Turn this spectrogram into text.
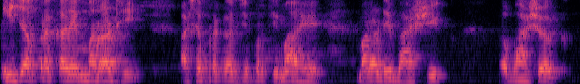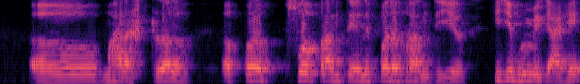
ही ज्या प्रकारे मराठी अशा प्रकारची प्रतिमा आहे मराठी भाषिक भाषक महाराष्ट्र प स्वप्रांतीय आणि परप्रांतीय ही जी भूमिका आहे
